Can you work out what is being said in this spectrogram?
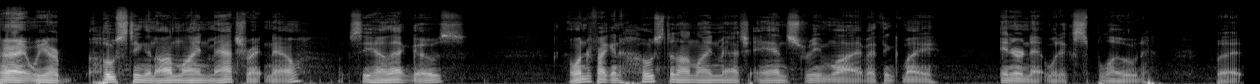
Alright, we are hosting an online match right now. Let's see how that goes. I wonder if I can host an online match and stream live. I think my internet would explode. But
